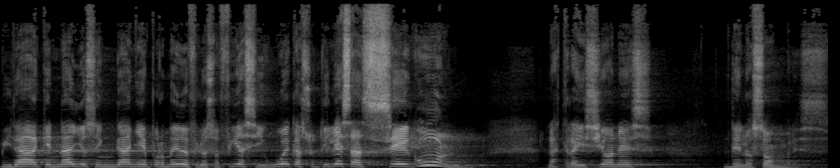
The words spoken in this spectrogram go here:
Mirad que nadie os engañe por medio de filosofías y huecas sutilezas según las tradiciones de los hombres.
